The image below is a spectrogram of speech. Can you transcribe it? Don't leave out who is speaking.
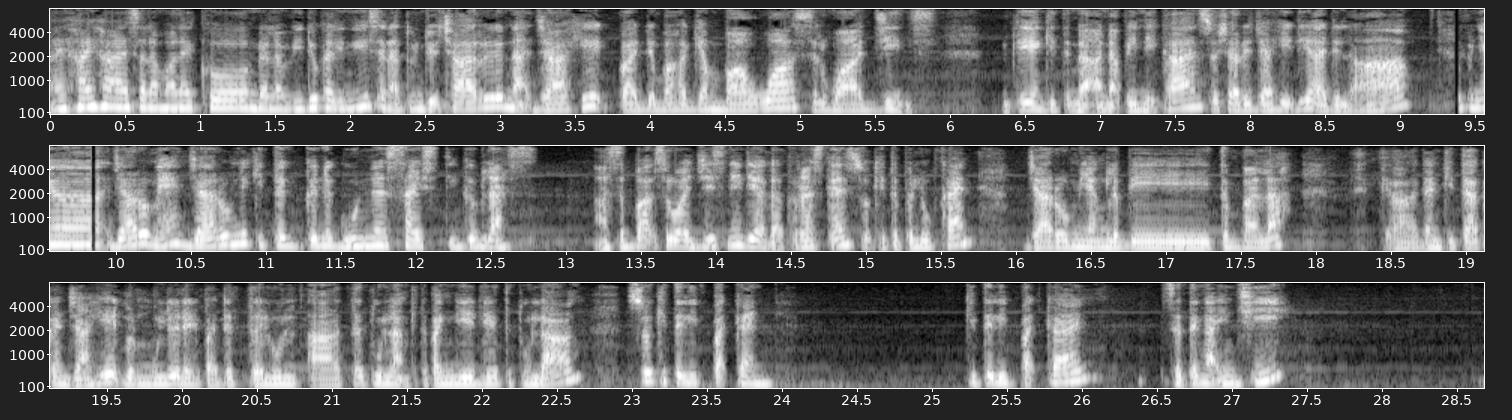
Speaker 1: Hai hai hai. Assalamualaikum. Dalam video kali ni saya nak tunjuk cara nak jahit pada bahagian bawah seluar jeans. Okay yang kita nak nak pendekkan. So cara jahit dia adalah Kita punya jarum eh. Jarum ni kita kena guna saiz 13 ha, Sebab seluar jeans ni dia agak keras kan So kita perlukan jarum yang lebih tebal lah. Uh, dan kita akan jahit bermula daripada telul, uh, tertulang. Kita panggil dia tertulang. So kita lipatkan. Kita lipatkan setengah inci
